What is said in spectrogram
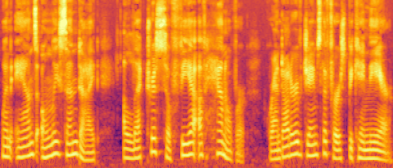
When Anne's only son died, Electress Sophia of Hanover, granddaughter of James I, became the heir.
